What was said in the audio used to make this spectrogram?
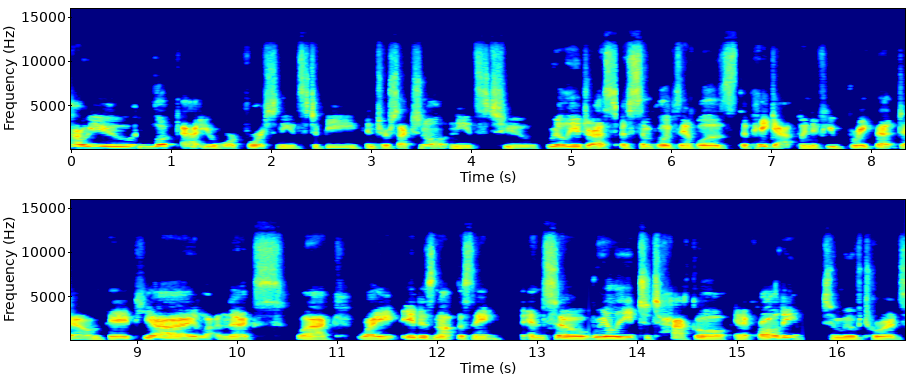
How you look at your workforce needs to be intersectional, needs to really address. A simple example is the pay gap. And if you break that down, the API, Latinx, Black, white, it is not the same. And so, really, to tackle inequality, to move towards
